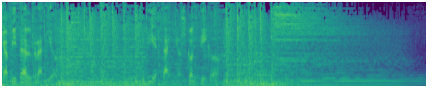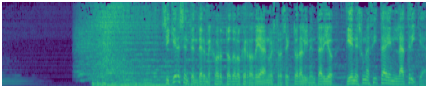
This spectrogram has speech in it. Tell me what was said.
Capital Radio. 10 años contigo. Si quieres entender mejor todo lo que rodea a nuestro sector alimentario, tienes una cita en La Trilla.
